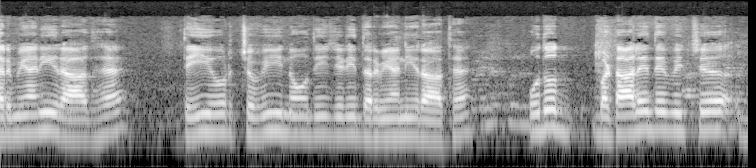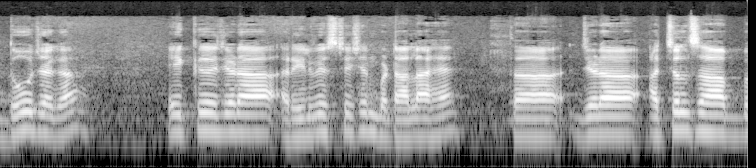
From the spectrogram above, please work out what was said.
ਦਰਮਿਆਨੀ ਰਾਤ ਹੈ 23 ਔਰ 24 ਨੌ ਦੀ ਜਿਹੜੀ ਦਰਮਿਆਨੀ ਰਾਤ ਹੈ, ਉਦੋਂ ਬਟਾਲੇ ਦੇ ਵਿੱਚ ਦੋ ਜਗ੍ਹਾ, ਇੱਕ ਜਿਹੜਾ ਰੇਲਵੇ ਸਟੇਸ਼ਨ ਬਟਾਲਾ ਹੈ, ਤਾਂ ਜਿਹੜਾ ਅਚਲ ਸਾਹਿਬ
